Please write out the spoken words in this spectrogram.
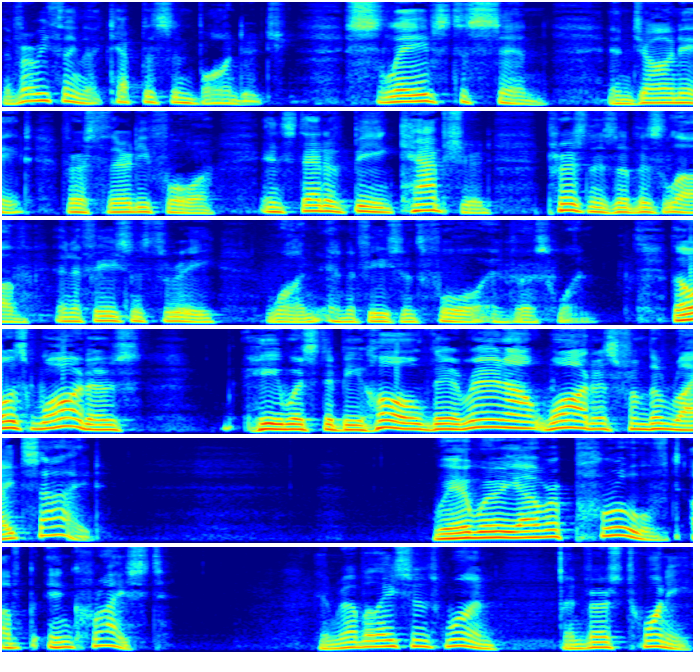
the very thing that kept us in bondage, slaves to sin, in John 8, verse 34, instead of being captured, prisoners of his love in Ephesians 3, 1 and Ephesians 4 and verse 1. Those waters he was to behold, there ran out waters from the right side where we are approved of in Christ. In Revelations 1 and verse 20,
